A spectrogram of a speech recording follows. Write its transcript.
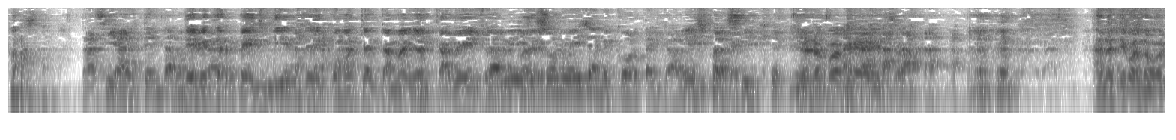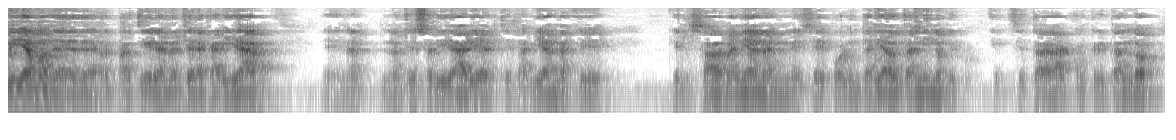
cosa. Así, atenta. Debe estar pendiente de cómo está el tamaño del cabello. El cabello, solo ella me corta el cabello, así que... Yo no puedo creer eso. Anoche cuando volvíamos de, repartir la Noche de la Caridad, la Noche Solidaria, este, las viandas que que el sábado mañana en ese voluntariado tan lindo que, se está concretando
